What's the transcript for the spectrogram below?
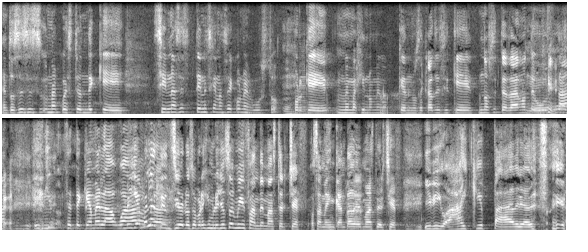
Entonces es una cuestión de que si naces, tienes que nacer con el gusto, porque me imagino, amigo, que nos acabas de decir que no se te da, no te No. gusta, que se te quema el agua. me llama la sea, atención, o sea, por ejemplo, yo soy muy fan de Masterchef, o sea, me encanta Ajá. ver Masterchef y digo, ay, qué padre ha de ser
